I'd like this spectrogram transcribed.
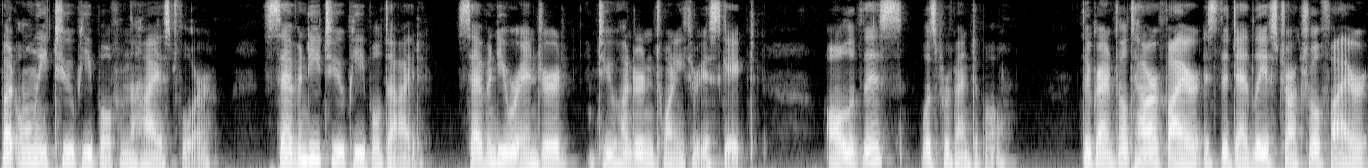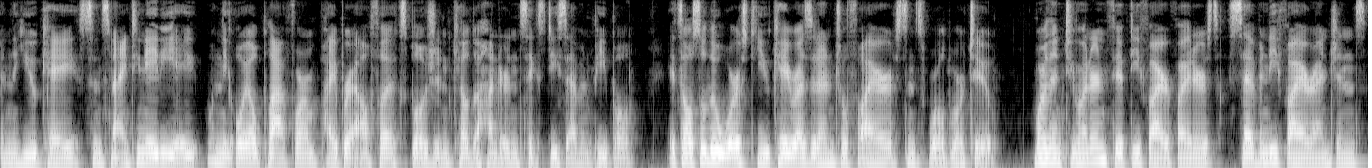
but only two people from the highest floor. 72 people died, 70 were injured, and 223 escaped. All of this was preventable. The Grenfell Tower fire is the deadliest structural fire in the UK since 1988 when the oil platform Piper Alpha explosion killed 167 people. It's also the worst UK residential fire since World War II. More than 250 firefighters, 70 fire engines,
